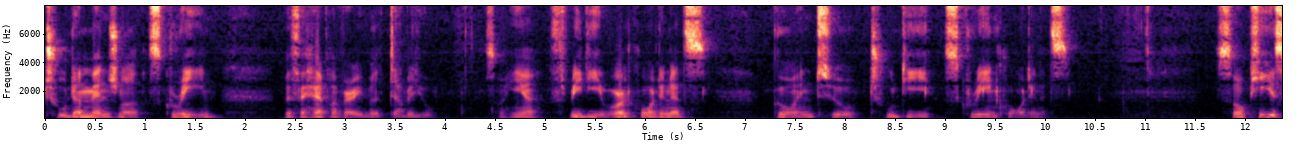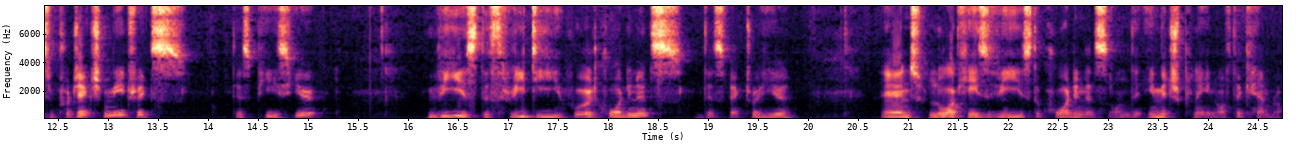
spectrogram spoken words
two-dimensional screen with a helper variable w. So here 3D world coordinates go into 2D screen coordinates. So P is the projection matrix, this piece here. V is the 3D world coordinates, this vector here. And lowercase v is the coordinates on the image plane of the camera.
